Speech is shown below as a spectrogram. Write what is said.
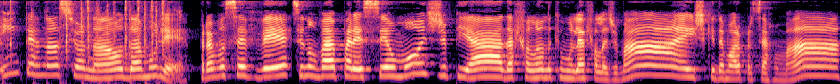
Internacional da Mulher, para você ver se não vai aparecer um monte de piada falando que mulher fala demais, que demora para se arrumar,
